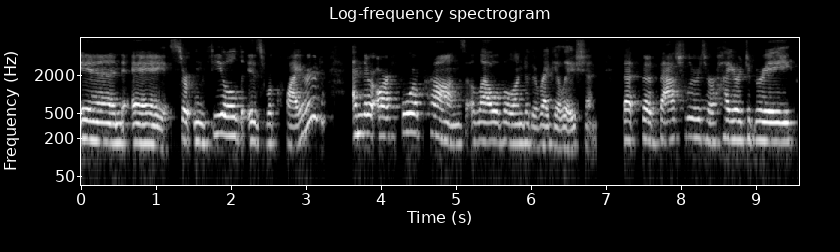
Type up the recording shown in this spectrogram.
in a certain field is required, and there are four prongs allowable under the regulation. That the bachelor's or higher degree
